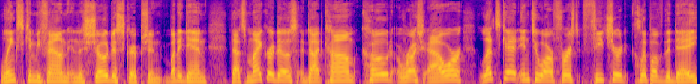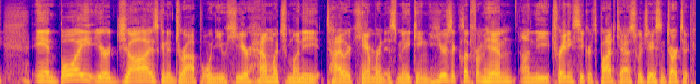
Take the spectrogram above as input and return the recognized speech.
Links can be found in the show description. But again, that's microdose.com, code rush hour. Let's get into our first featured clip of the day. And boy, your jaw is going to drop when you hear how much money Tyler Cameron is making. Here's a clip from him on the Trading Secrets podcast with Jason Tartick.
